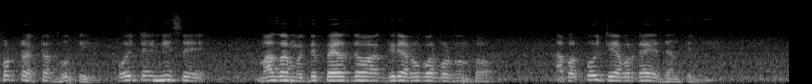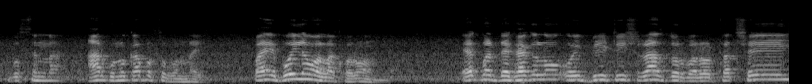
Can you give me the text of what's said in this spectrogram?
ছোট্ট একটা ধুতি, ওইটাই নিচে মাজার মধ্যে পেঁয়াজ দেওয়া গিরার উপর পর্যন্ত। আবার ওইটাই আবার গায়ে দেন তিনি। বুঝছেন না? আর কোনো কাপড় চোপড় নাই। পায়ে বইলাওয়ালা খরম একবার দেখা গেল ওই ব্রিটিশ রাজ দরবার অর্থাৎ সেই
